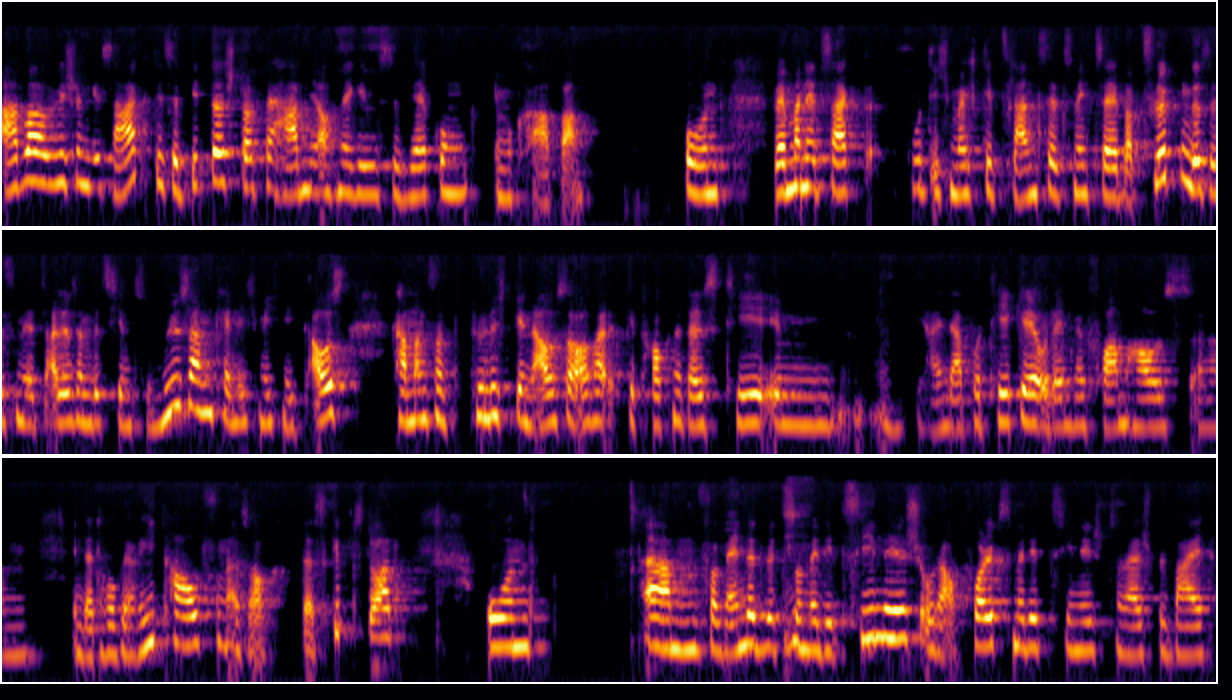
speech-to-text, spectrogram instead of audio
Aber wie schon gesagt, diese Bitterstoffe haben ja auch eine gewisse Wirkung im Körper. Und wenn man jetzt sagt, gut, ich möchte die Pflanze jetzt nicht selber pflücken, das ist mir jetzt alles ein bisschen zu mühsam, kenne ich mich nicht aus, kann man es natürlich genauso auch getrocknet als Tee im, ja, in der Apotheke oder im Reformhaus ähm, in der Drogerie kaufen. Also auch das gibt es dort. Und ähm, verwendet wird so medizinisch oder auch volksmedizinisch, zum Beispiel bei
